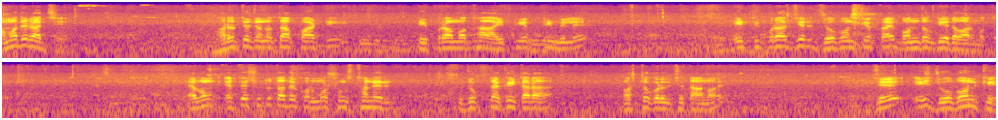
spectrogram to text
আমাদের রাজ্যে ভারতীয় জনতা পার্টি ত্রিপুরামথা আইপিএফটি মিলে এই ত্রিপুরাজ্যের যৌবনকে প্রায় বন্ধক দিয়ে দেওয়ার মতো। এবং এতে শুধু তাদের কর্মসংস্থানের সুযোগটাকেই তারা নষ্ট করে দিচ্ছে তা নয়, যে এই যৌবনকে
